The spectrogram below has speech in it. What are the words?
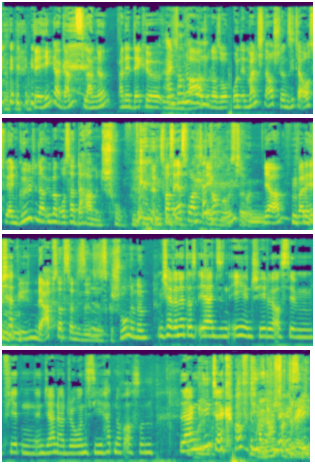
der hing ja ganz lange an der Decke über Einfach Rad rum. oder so. Und in manchen Ausstellungen sieht er aus wie ein güldener, übergroßer Damenschuh. Das war das erste, woran ich denken Doch, musste. Ja, weil hinten, wie hinten der Absatz, dann diese, dieses geschwungene. Mich erinnert das eher an diesen Ehenschädel aus dem vierten Indiana Jones. Die hat noch auch so einen langen Hinterkopf. Die verdrängt.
